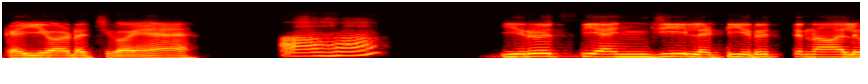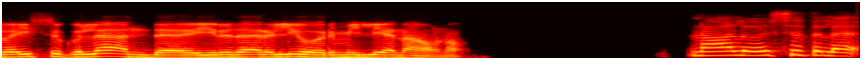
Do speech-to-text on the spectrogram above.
கையோட வச்சுக்கோயேன். இருபத்தி அஞ்சு இல்லாட்டி இருபத்தி நாலு வயசுக்குள்ள அந்த வெள்ளி ஒரு மில்லியன் ஆகணும். நாலு வருஷத்துல.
